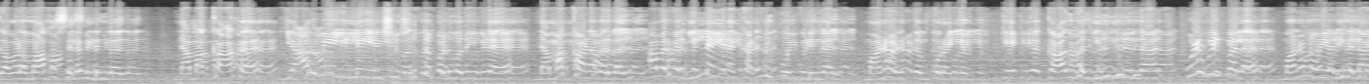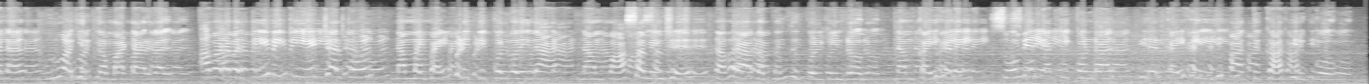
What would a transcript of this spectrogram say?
கவனமாக செலவிடுங்கள். நமக்காக யாருமே இல்லை என்று வருத்தப்படுவதை விட நமக்கானவர்கள் அவர்கள் இல்லை என கடந்து போய்விடுங்கள். மன அழுத்தம் குறையும். கேட்க காதுகள் இருந்திருந்தால் உலகில் பல மனநோயாளிகளாக உருவாகியிருக்க மாட்டார்கள். அவரவர் தேவைக்கு ஏற்றாற்போல் நம்மை பயன்படுத்திக் கொள்வதை தான் நாம் பாசம் என்று தவறாக புரிந்து கொள்கின்றோம். நம் கைகளை சோம்பேறியாக்கிக் கொண்டால் பிறர் கைகளை எதிர்பார்த்து காத்திருப்போம்.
